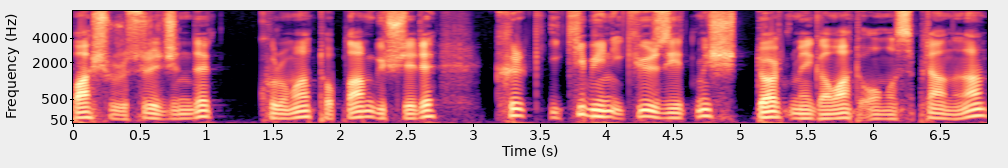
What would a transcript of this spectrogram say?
başvuru sürecinde kuruma toplam güçleri 42.274 megawatt olması planlanan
